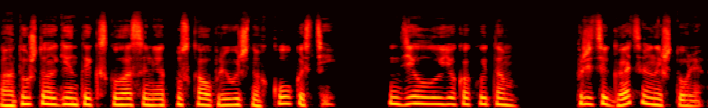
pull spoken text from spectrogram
А то, что агент X-класса не отпускал привычных колкостей, делало ее какой-то притягательной, что ли.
